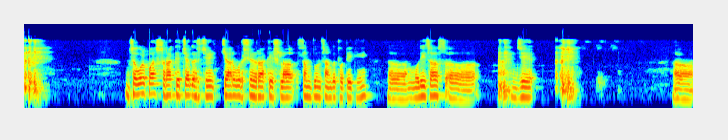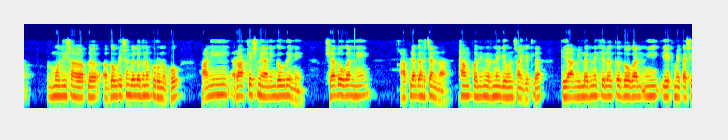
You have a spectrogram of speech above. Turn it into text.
जवळपास राकेशच्या घरचे चार वर्ष राकेशला समजून सांगत होते की मुलीचा जे मुलीचा आपलं गौरी संग लग्न करू नको आणि राकेशने आणि गौरीने ह्या दोघांनी आपल्या घरच्यांना ठामपणे निर्णय घेऊन सांगितलं. की आम्ही लग्न केलं तर दोघांनी एकमेकाशी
